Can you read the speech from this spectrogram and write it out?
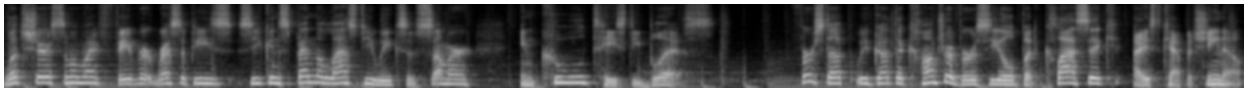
Let's share some of my favorite recipes so you can spend the last few weeks of summer in cool, tasty bliss. First up, we've got the controversial but classic iced cappuccino.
